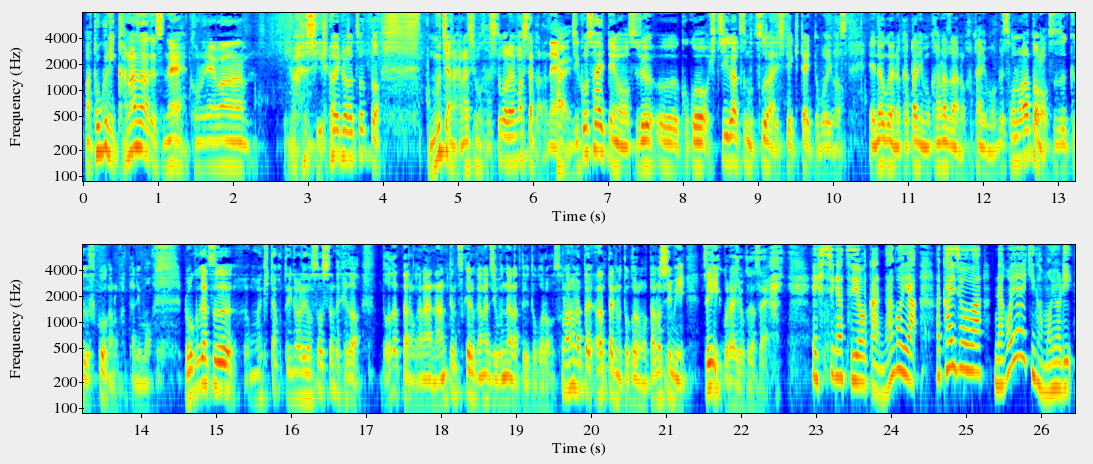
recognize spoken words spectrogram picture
まあ、特に金沢ですね。これは、いろいろし、いろいろちょっと、無茶な話もさせてもらいましたからね、はい、自己採点をする、ここ7月のツアーにしていきたいと思います。えー、名古屋の方にも、金沢の方にも、で、その後の続く福岡の方にも、6月、思い切ったこといろいろ予想したんだけど、どうだったのかな？何点つけるかな？自分ならというところ、そのあたりのところも楽しみ。ぜひご来場ください。え7月8日、名古屋。会場は、名古屋駅が最寄り、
